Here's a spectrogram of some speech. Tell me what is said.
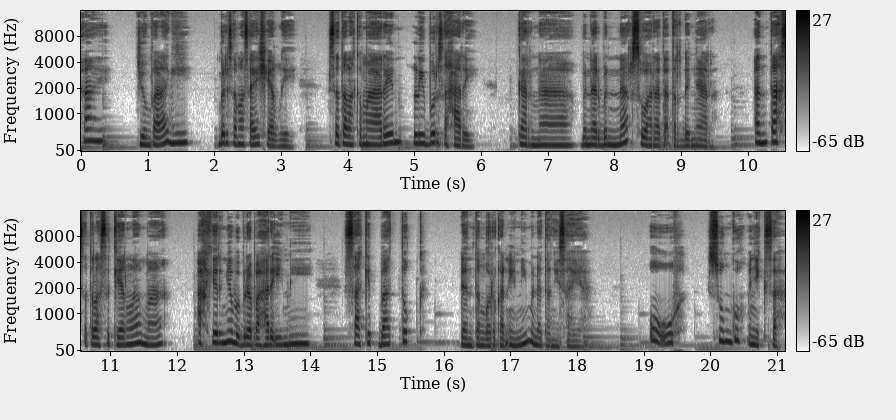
Hai, jumpa lagi bersama saya Shirley. Setelah kemarin libur sehari, karena benar-benar suara tak terdengar. Entah setelah sekian lama, akhirnya beberapa hari ini sakit batuk dan tenggorokan ini mendatangi saya. Uh, sungguh menyiksa.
